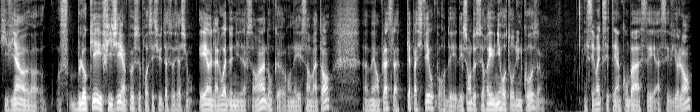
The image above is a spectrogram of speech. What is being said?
qui vient euh, bloquer et figer un peu ce processus d'association. Et euh, la loi de 1901, donc on est 120 ans, met en place la capacité pour des, gens de se réunir autour d'une cause. Et c'est vrai que c'était un combat assez violent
